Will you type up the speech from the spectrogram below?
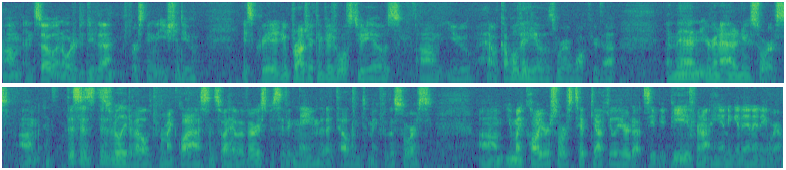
Um, and so in order to do that, the first thing that you should do is create a new project in Visual Studios. Um, you have a couple videos where I walk through that. And then you're going to add a new source. Um, and this is this is really developed for my class, and so I have a very specific name that I tell them to make for the source. Um, you might call your source tipcalculator.cpp if you're not handing it in anywhere.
